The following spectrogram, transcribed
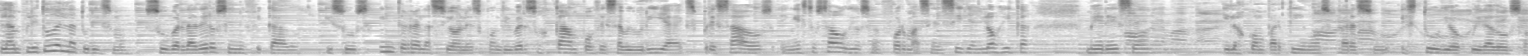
La amplitud del naturismo, su verdadero significado y sus interrelaciones con diversos campos de sabiduría expresados en estos audios en forma sencilla y lógica merecen y los compartimos para su estudio cuidadoso.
